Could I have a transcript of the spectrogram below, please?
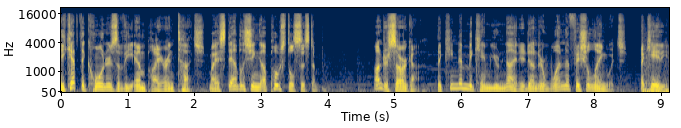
He kept the corners of the empire in touch by establishing a postal system. Under Sargon, the kingdom became united under one official language, Akkadian.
